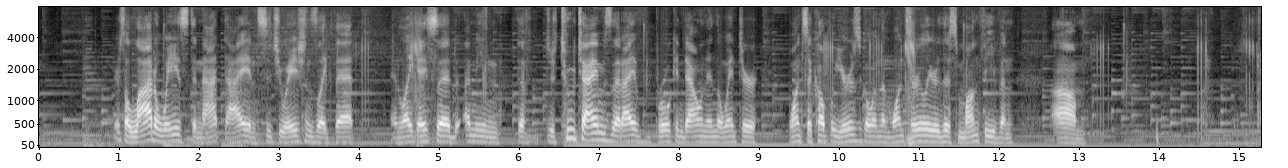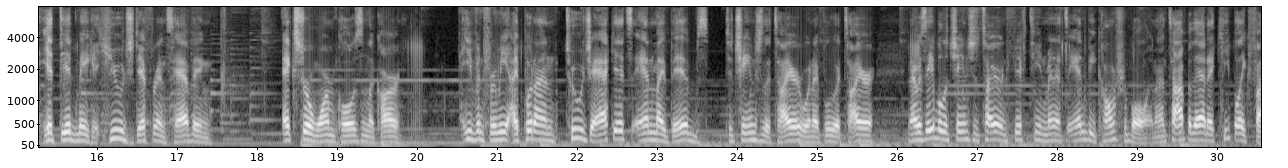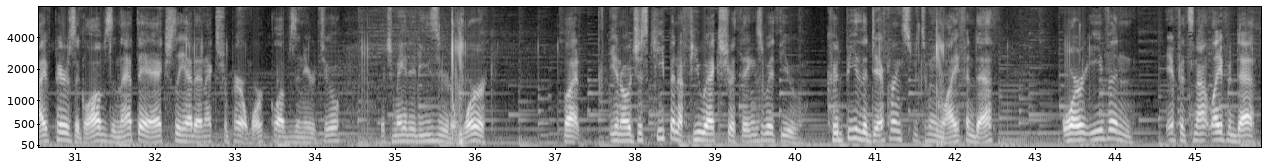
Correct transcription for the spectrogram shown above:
there's a lot of ways to not die in situations like that. And like I said, I mean, the, the two times that I've broken down in the winter, once a couple years ago and then once earlier this month, even, um, it did make a huge difference having extra warm clothes in the car. Even for me, I put on two jackets and my bibs to change the tire when I blew a tire. And I was able to change the tire in 15 minutes and be comfortable. And on top of that, I keep like five pairs of gloves. And that day, I actually had an extra pair of work gloves in here too, which made it easier to work. But, you know, just keeping a few extra things with you could be the difference between life and death. Or even if it's not life and death,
